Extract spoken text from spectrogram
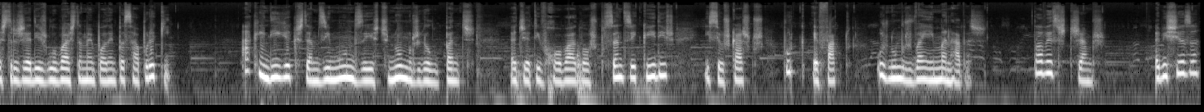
as tragédias globais também podem passar por aqui. Há quem diga que estamos imunes a estes números galopantes adjetivo roubado aos possantes equídeos e seus cascos, porque, é facto, os números vêm em manadas. Talvez estejamos. A bicheza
